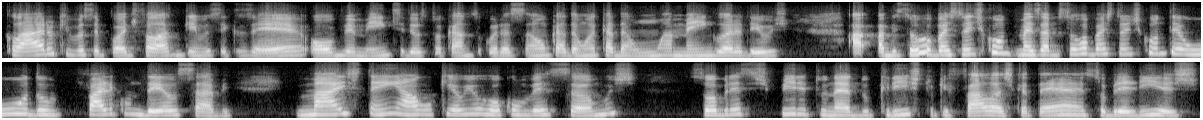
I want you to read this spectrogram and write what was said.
Claro que você pode falar com quem você quiser, obviamente, se Deus tocar no seu coração, cada um é cada um, amém, glória a Deus. Absorva bastante, mas absorva bastante conteúdo, fale com Deus, sabe? Mas tem algo que eu e o Rô conversamos sobre esse espírito, né, do Cristo, que fala, acho que até sobre Elias,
